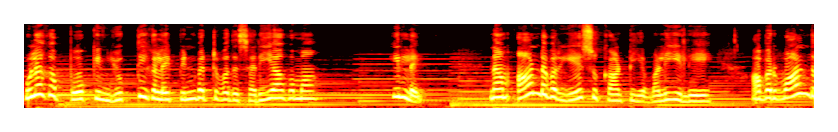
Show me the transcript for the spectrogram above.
உலகப் போக்கின் யுக்திகளை பின்பற்றுவது சரியாகுமா? இல்லை. நாம் ஆண்டவர் இயேசு காட்டிய வழியிலே அவர் வாழ்ந்த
